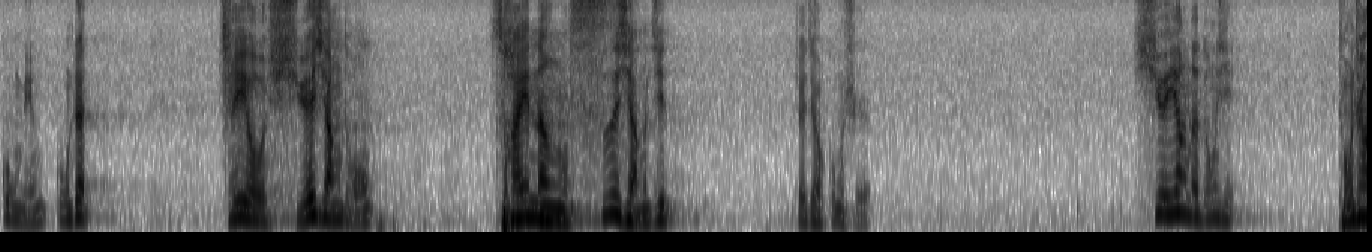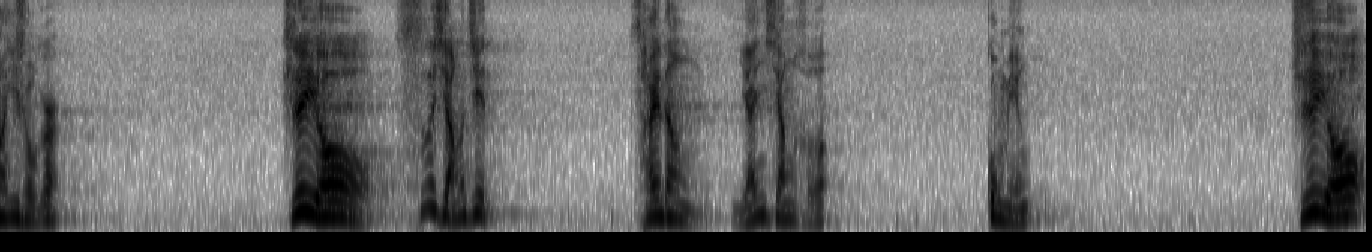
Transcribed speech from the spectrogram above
共鸣、共振。只有学相同，才能思相近。这叫共识。学一样的东西，同唱一首歌，只有思想近，才能言相合、共鸣；只有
